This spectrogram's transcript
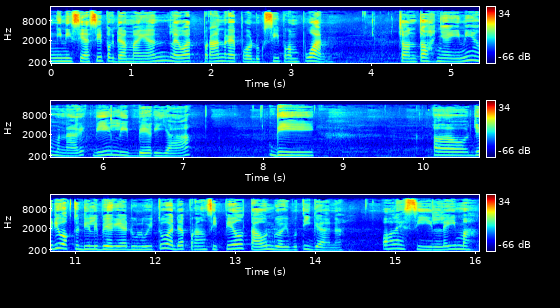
menginisiasi perdamaian lewat peran reproduksi perempuan. Contohnya ini yang menarik di Liberia. Di uh, jadi waktu di Liberia dulu itu ada perang sipil tahun 2003. Nah, oleh si Leymah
